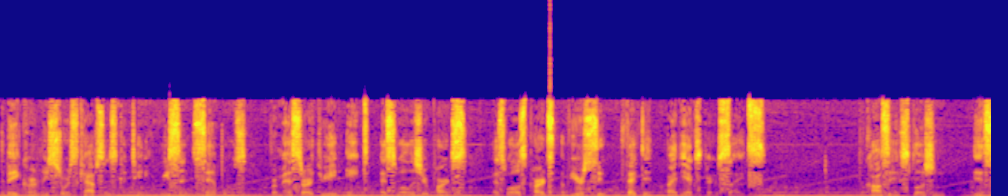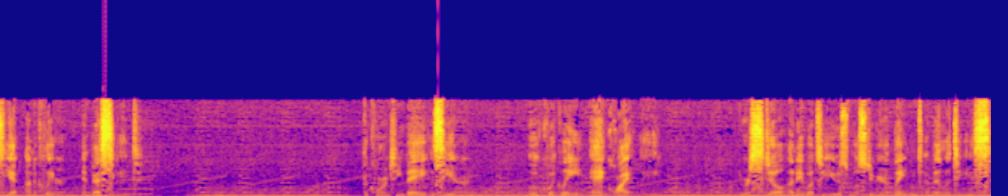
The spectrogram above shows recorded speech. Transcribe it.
The bay currently stores capsules containing recent samples from SR-388, as well as your parts, as well as parts of your suit infected by the X-parasites. The cause of the explosion is yet unclear. Investigate. Quarantine bay is here. Move quickly and quietly. You are still unable to use most of your latent abilities.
